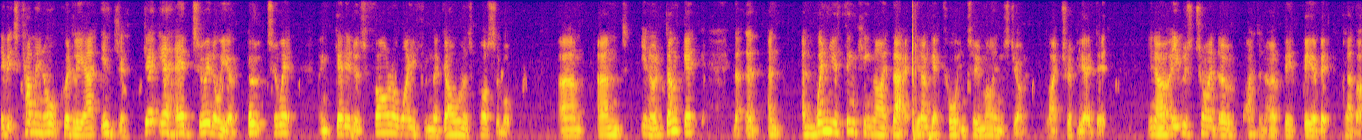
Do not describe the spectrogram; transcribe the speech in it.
if it's coming awkwardly at you, just get your head to it or your boot to it, and get it as far away from the goal as possible. Um, and you know, don't get and and and when you're thinking like that, you don't get caught in two minds, John, like Trippier did. You know, he was trying to, I don't know, be, be a bit clever.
